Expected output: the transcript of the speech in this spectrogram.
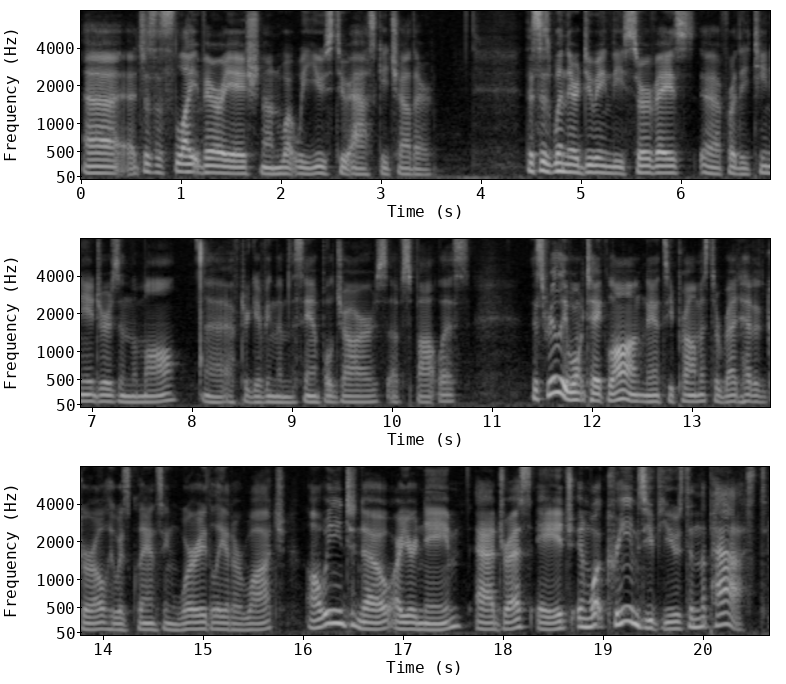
Uh, just a slight variation on what we used to ask each other. This is when they're doing these surveys uh, for the teenagers in the mall uh, after giving them the sample jars of Spotless. This really won't take long, Nancy promised a red-headed girl who was glancing worriedly at her watch. All we need to know are your name, address, age, and what creams you've used in the past.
